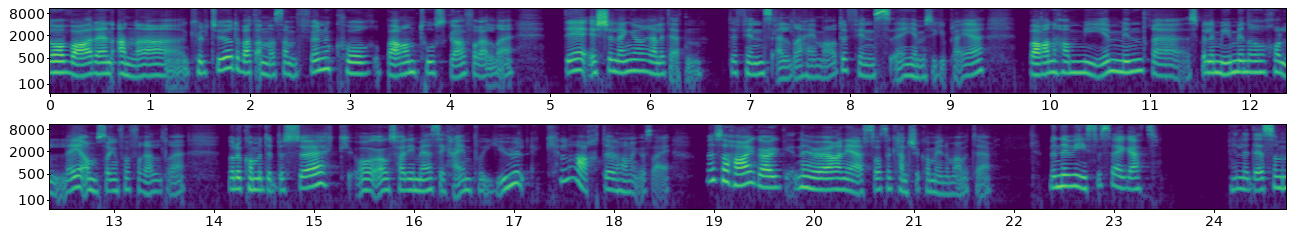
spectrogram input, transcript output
Da var det en annen kultur, det var et annet samfunn hvor barn to skal ha foreldre. Det er ikke lenger realiteten. Det finnes eldreheimer, det finnes eh, hjemmesykepleie. Barn mye mindre, spiller mye mindre rolle i omsorgen for foreldre. Når det kommer til besøk, og, og tar de med seg hjem på jul, klart det vil ha noe å si. Men så har jeg òg nevøer og nieser som kanskje kommer innom av og til. Men det viser seg at Eller det som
